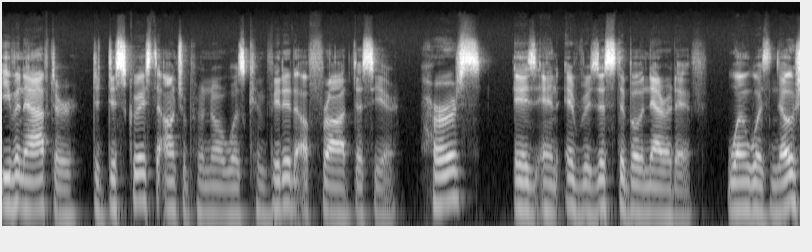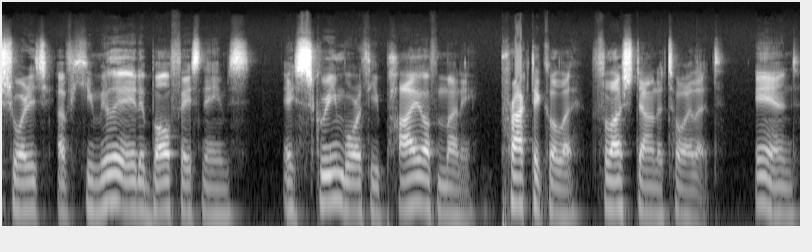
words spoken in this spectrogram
even after the disgraced entrepreneur was convicted of fraud this year. Hers is an irresistible narrative, one with no shortage of humiliated bald-faced names, a scream-worthy pile of money, practically flushed down the toilet, and,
